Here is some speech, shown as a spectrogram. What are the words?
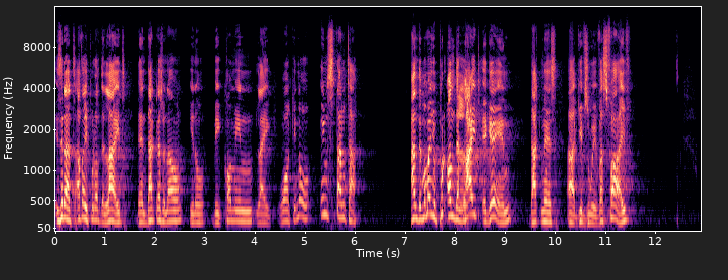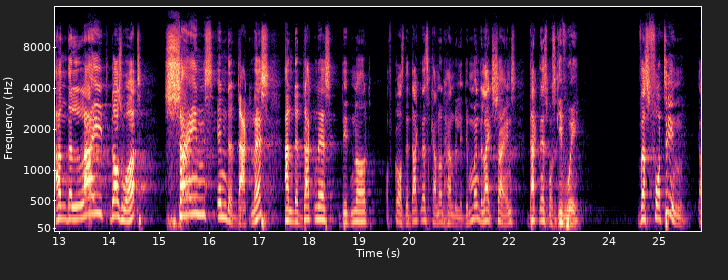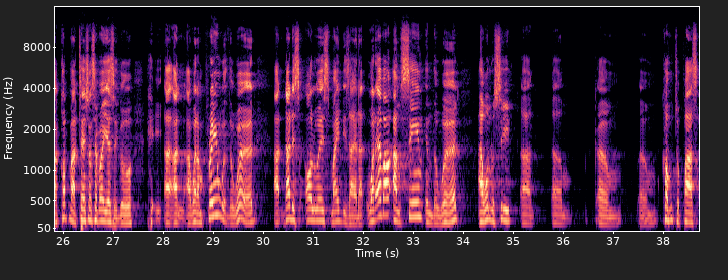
Is it that after you put off the light, then darkness will now, you know, be coming like walking? No, instanta. And the moment you put on the light again, darkness uh, gives way. Verse 5 and the light does what? Shines in the darkness, and the darkness did not, of course, the darkness cannot handle it. The moment the light shines, darkness must give way. Verse 14, I caught my attention several years ago, uh, and uh, when I'm praying with the word, uh, that is always my desire that whatever I'm seeing in the word, I want to see uh, um, um, um, come to pass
